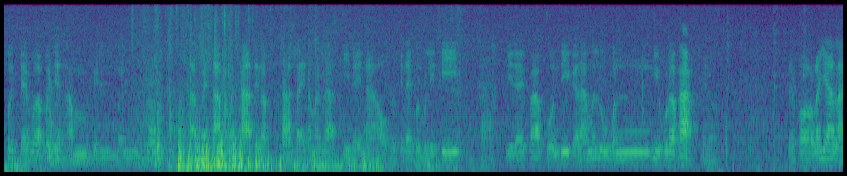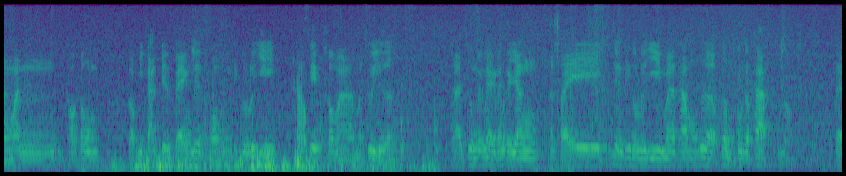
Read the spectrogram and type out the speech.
เพิ่งแต่ว่าเพิ่งจะทำเป็นเหมือนตามไปตามธรรมชาติเลยเนาะครับใส่ธรรมชาติที่ได้หนาวก็จะได้ผลผลิตดีครับที่ได้ฟ้าฝนดีก็ทำให้ลูกมันมีคุณภาพเนาะ แต่พอระยะหลังมันเขาต้องก็มีการเปลี่ยนแปลงเรื่องของเทคโนโลยีครับเทคเข้ามามาช่วยเหลืออ่าช่วงแรกๆนั้นก็ยังอาศัยเรื่องเทคโนโลยีมาทำเพื่อเพิ่มคุณภาพเนาะแต่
